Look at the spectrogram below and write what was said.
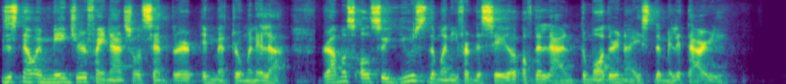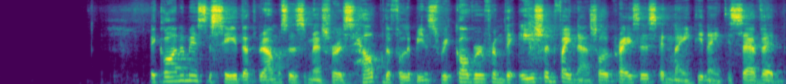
which is now a major financial center in Metro Manila. Ramos also used the money from the sale of the land to modernize the military. Economists say that Ramos's measures helped the Philippines recover from the Asian financial crisis in 1997.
